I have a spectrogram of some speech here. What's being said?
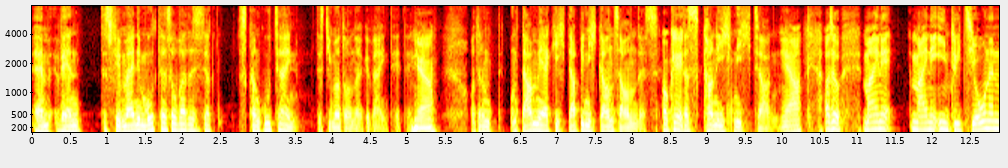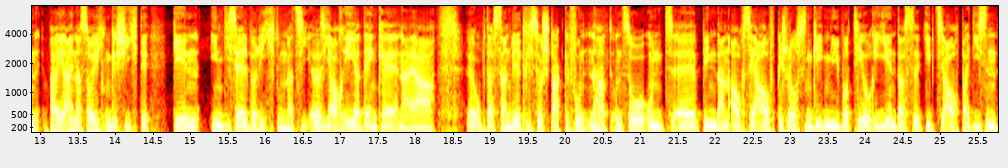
Ähm, während das für meine Mutter so war, dass sie sagt, das kann gut sein dass die Madonna geweint hätte. Ja. Oder und, und da merke ich, da bin ich ganz anders. Okay. Das kann ich nicht sagen. Ja. Also meine meine Intuitionen bei einer solchen Geschichte gehen in dieselbe Richtung. Dass ich, dass ich auch eher denke, naja, äh, ob das dann wirklich so stattgefunden hat und so und äh, bin dann auch sehr aufgeschlossen gegenüber Theorien. Das äh, gibt's ja auch bei diesen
